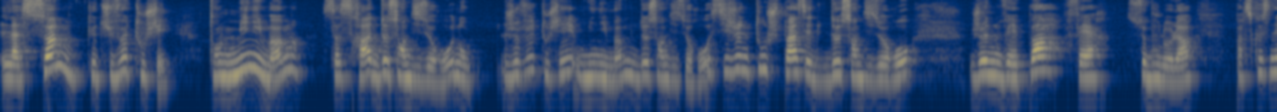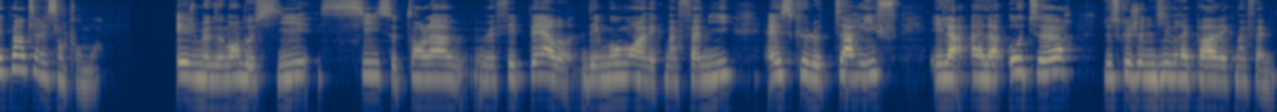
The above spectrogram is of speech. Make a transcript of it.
la somme que tu veux toucher. Ton minimum, ça sera 210 euros. Donc, je veux toucher minimum 210 euros. Si je ne touche pas ces 210 euros, je ne vais pas faire ce boulot-là parce que ce n'est pas intéressant pour moi. Et je me demande aussi si ce temps-là me fait perdre des moments avec ma famille. Est-ce que le tarif est là à la hauteur de ce que je ne vivrai pas avec ma famille?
